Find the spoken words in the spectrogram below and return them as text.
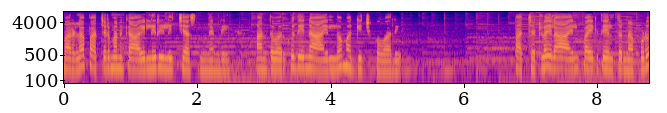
మరలా పచ్చడి మనకి ఆయిల్ని రిలీజ్ చేస్తుందండి. అంతవరకు దీన్ని ఆయిల్లో మగ్గించుకోవాలి. పచ్చట్లో ఇలా ఆయిల్ పైకి తేలుతున్నప్పుడు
